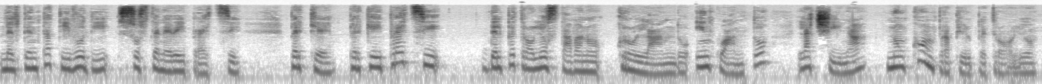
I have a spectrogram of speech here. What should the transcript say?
nel tentativo di sostenere i prezzi. Perché? Perché i prezzi del petrolio stavano crollando, in quanto la Cina non compra più il petrolio,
